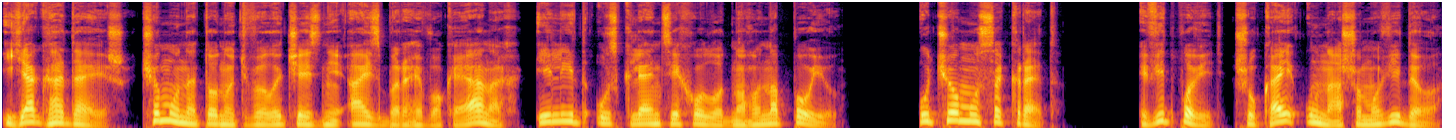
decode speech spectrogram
Як гадаєш, чому не тонуть величезні айсберги в океанах і лід у склянці холодного напою? У чому секрет? Відповідь шукай у нашому відео.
